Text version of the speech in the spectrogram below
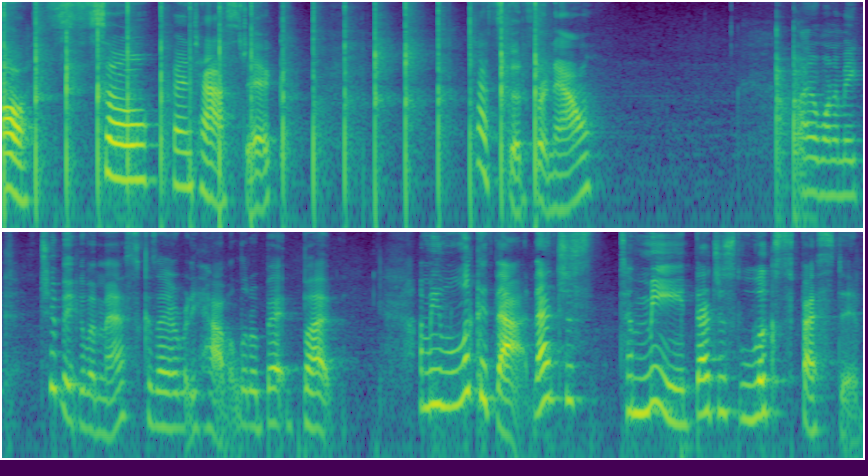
Oh, so fantastic. That's good for now. I don't want to make too big of a mess because I already have a little bit, but I mean, look at that. That just, to me, that just looks festive.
